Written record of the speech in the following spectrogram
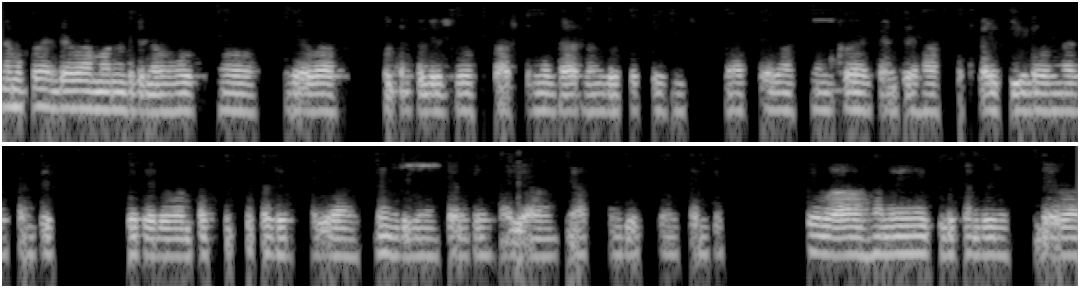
నమ్మకం దేవా మన దినము దేవా ఉత్తరప్రదేశ్లో రాష్ట్రంలో దారుణంగా తండ్రి హాస్పిటల్ ఐసీలో ఉన్నారు తండ్రి శరీరం అంతా చుట్టుపడి అయ్యా తండ్రి అయ్యా జ్ఞాపకం చేసుకోండి తండ్రి దేవా అనేకులు తండ్రి దేవా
